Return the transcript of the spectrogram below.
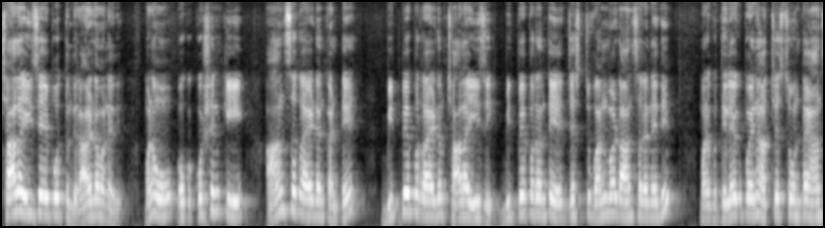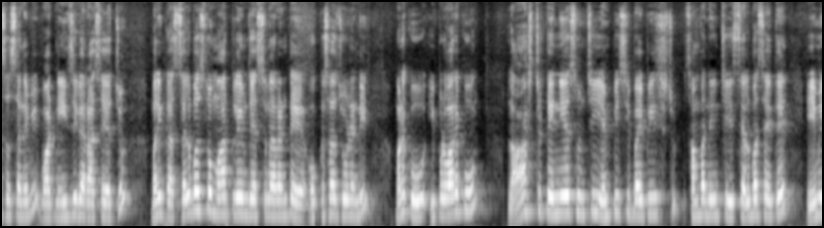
చాలా ఈజీ అయిపోతుంది రాయడం అనేది. మనం ఒక క్వశ్చన్కి ఆన్సర్ రాయడం కంటే బిట్ పేపర్ రాయడం చాలా ఈజీ. బిట్ పేపర్ అంటే జస్ట్ వన్ వర్డ్ ఆన్సర్ అనేది మనకు తెలియకపోయినా వచ్చేస్తూ ఉంటాయి ఆన్సర్స్ అనేవి. వాటిని ఈజీగా రాసేయచ్చు. మరి ఇంకా సిలబస్లో మార్పులు ఏం చేస్తున్నారంటే ఒక్కసారి చూడండి. మనకు ఇప్పటి వరకు లాస్ట్ టెన్ ఇయర్స్ నుంచి ఎంపీసీ బైపీసీ సంబంధించి సిలబస్ అయితే ఏమీ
